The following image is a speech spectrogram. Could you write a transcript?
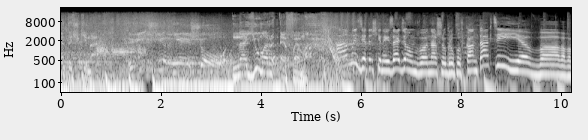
И Деточкина. Вечернее шоу на Юмор ФМ. А мы с Деточкиной зайдем в нашу группу ВКонтакте и в, в- в-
